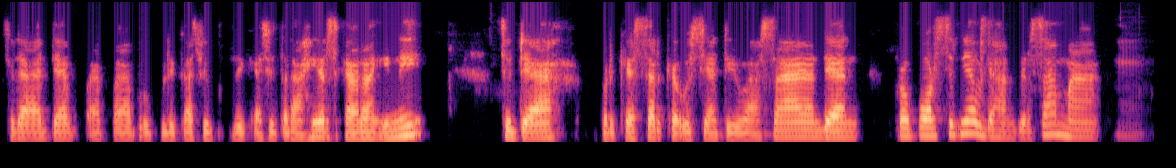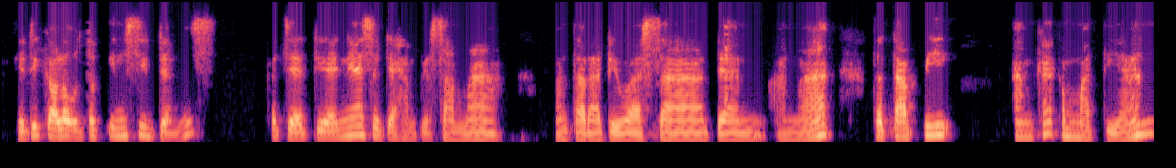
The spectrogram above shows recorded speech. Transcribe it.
sudah ada apa publikasi-publikasi terakhir sekarang ini sudah bergeser ke usia dewasa dan proporsinya sudah hampir sama. Hmm. Jadi kalau untuk incidence kejadiannya sudah hampir sama antara dewasa dan anak, tetapi angka kematian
